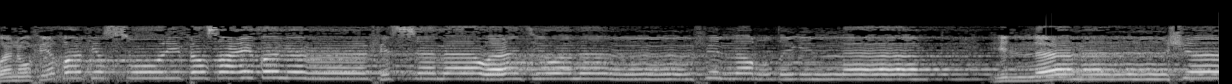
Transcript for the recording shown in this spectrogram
ونفخ في الصور فصعق من في السماوات ومن في الأرض إلا, إلا من شاء.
